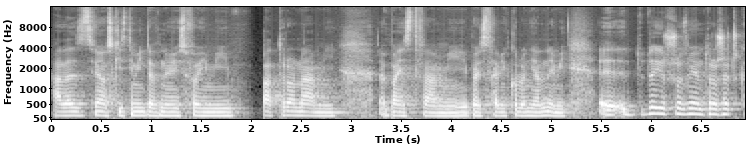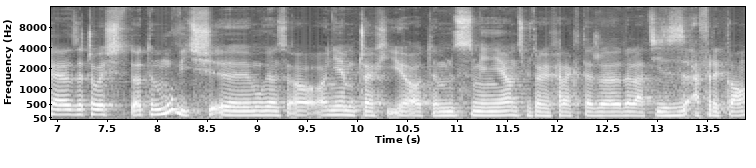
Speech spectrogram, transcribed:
ale związki z tymi dawnymi swoimi patronami, państwami, państwami kolonialnymi. E, tutaj już rozumiem, troszeczkę zacząłeś o tym mówić, e, mówiąc o, o Niemczech i o tym zmieniającym trochę charakterze relacji z Afryką.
